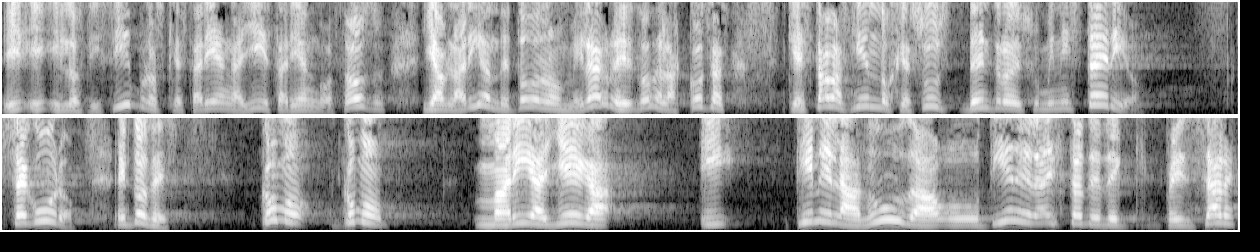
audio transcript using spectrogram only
Y, y, los discípulos que estarían allí estarían gozosos y hablarían de todos los milagros y de todas las cosas que estaba haciendo Jesús dentro de su ministerio. Seguro. Entonces, ¿cómo, cómo María llega y tiene la duda o tiene la esta de, pensar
